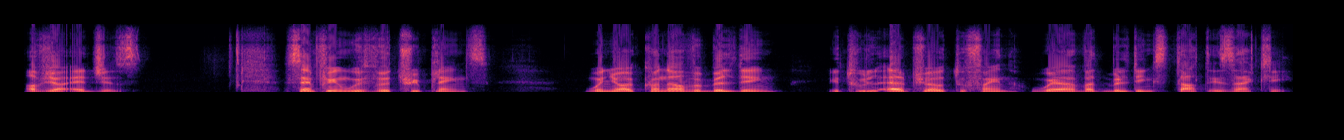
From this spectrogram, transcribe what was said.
of your edges. Same thing with the three planes. When you're corner of a building, it will help you out to find where that building starts exactly.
